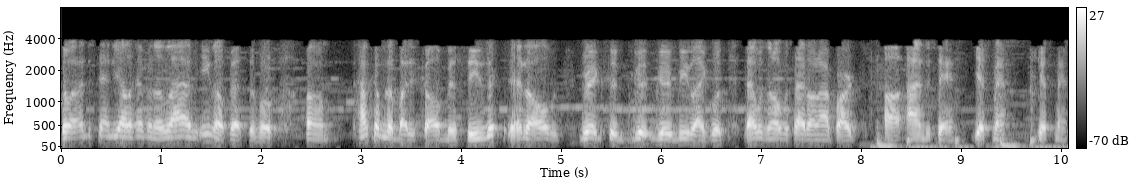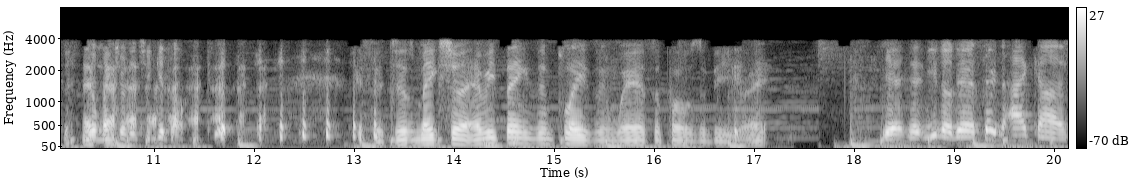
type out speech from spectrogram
so I understand y'all are having a live Eno festival. Um, how come nobody's called Miss Caesar? And all Greg said could be like, well, that was an oversight on our part. Uh, I understand. Yes, ma'am. Yes, ma'am. We'll make sure that she gets on. so just make sure everything's in place and where it's supposed to be, right? Yeah, you know, there are certain icons,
